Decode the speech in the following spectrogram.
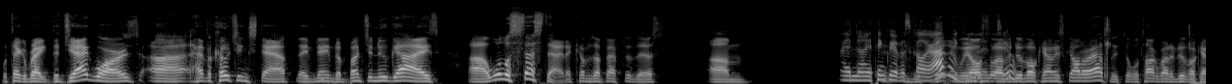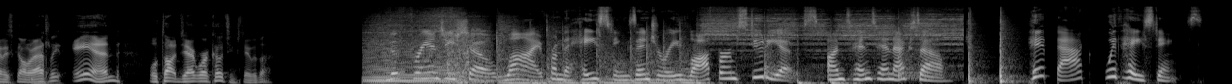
We'll take a break. The Jaguars uh, have a coaching staff. They've named a bunch of new guys. Uh, we'll assess that. It comes up after this. Um, And I think we have a and- scholar and athlete. we also in, have too. a Duval County Scholar athlete. So we'll talk about a Duval County Scholar athlete, and we'll talk Jaguar coaching. Stay with us. The Frangie Show, live from the Hastings Injury Law Firm Studios on 1010XL. Hit back with Hastings.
